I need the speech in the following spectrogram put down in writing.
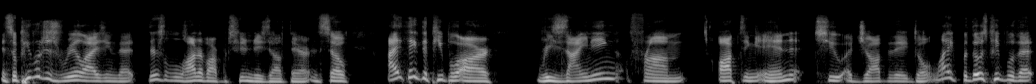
And so people just realizing that there's a lot of opportunities out there. And so I think that people are resigning from opting in to a job that they don't like. But those people that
